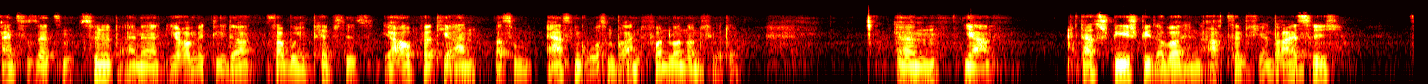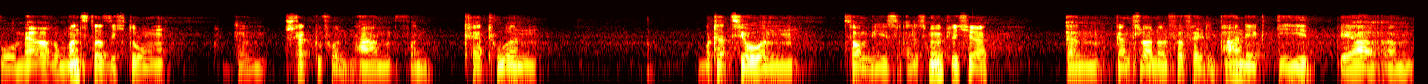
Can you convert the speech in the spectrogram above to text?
einzusetzen, zündet eine ihrer Mitglieder, Samuel Pepsis, ihr Hauptquartier an, was zum ersten großen Brand von London führte. Ähm, ja, das Spiel spielt aber in 1834, wo mehrere Monstersichtungen ähm, stattgefunden haben von Kreaturen, Mutationen, Zombies, alles Mögliche. Ähm, ganz London verfällt in Panik, die der ähm,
